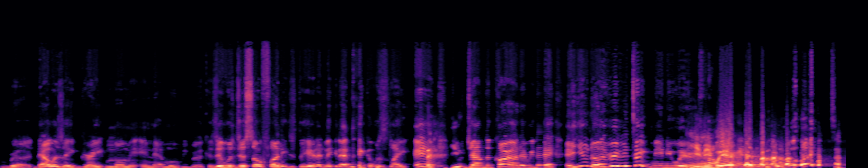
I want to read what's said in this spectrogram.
Bro, that was a great moment in that movie, bro. Because it was just so funny just to hear that nigga. That nigga was like, "And you drive the car out every day, and you know it never even take me anywhere." Anywhere? what?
